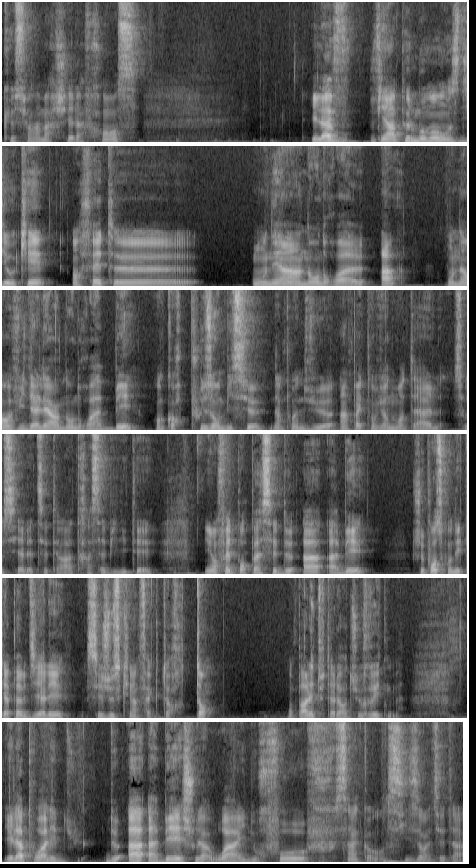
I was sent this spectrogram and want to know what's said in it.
que sur un marché, la France. Et là vient un peu le moment où on se dit ok, en fait, euh, on est à un endroit euh, A, on a envie d'aller à un endroit B, encore plus ambitieux d'un point de vue impact environnemental, social, etc., traçabilité. Et en fait, pour passer de A à B, je pense qu'on est capable d'y aller, c'est juste qu'il y a un facteur temps. On parlait tout à l'heure du rythme. Et là, pour aller de A à B, je suis là, waouh, il nous faut 5 ans, 6 ans, etc.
